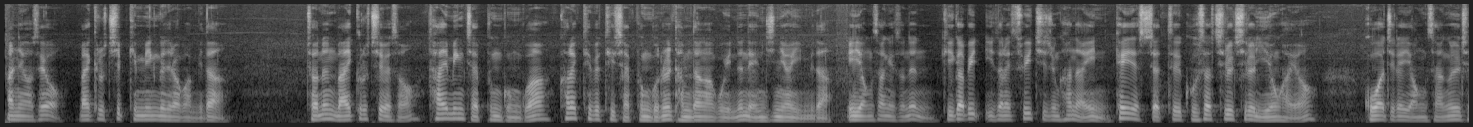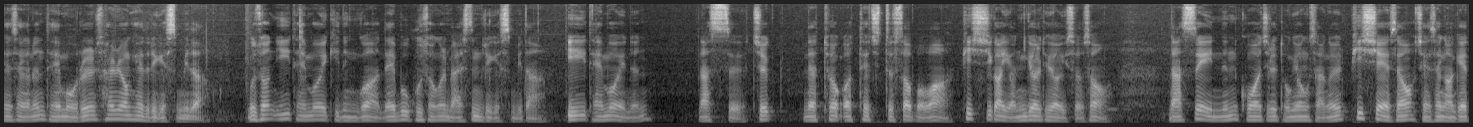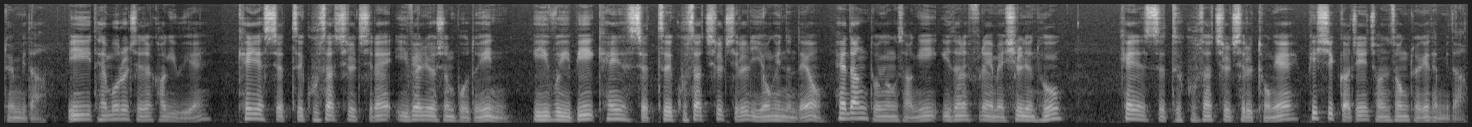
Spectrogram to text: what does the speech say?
안녕하세요. 마이크로칩 김민근이라고 합니다. 저는 마이크로칩에서 타이밍 제품군과 connectivity 제품군을 담당하고 있는 엔지니어입니다. 이 영상에서는 기가빗 이더넷 스위치 중 하나인 KSZ9477을 이용하여 고화질의 영상을 재생하는 데모를 설명해 드리겠습니다. 우선 이 데모의 기능과 내부 구성을 말씀드리겠습니다. 이 데모에는 NAS, 즉 network attached server와 PC가 연결되어 있어서 NAS에 있는 고화질 동영상을 PC에서 재생하게 됩니다. 이 데모를 제작하기 위해 KSZ9477의 evaluation 보드인 EVB KSZ9477을 이용했는데요. 해당 동영상이 이더넷 프레임에 실린 후 KSZ9477을 통해 PC까지 전송되게 됩니다.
